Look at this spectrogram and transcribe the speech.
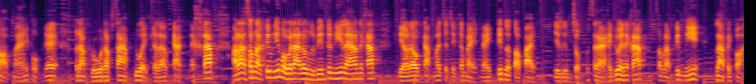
ตอบมาให้ผมได้รับรู้รับทราบด้วยกันแล้วกันนะครับ เอาล่ะสำหรับคลิปนี้หมดเวลาลงถึงเพียงเท่านี้แล้วนะครับ เดี๋ยวเรากลับมาเจอกันใหม่ในคลิปต่อไป อย่าลืมจบโฆษณาให้ด้วยนะครับสำหรับคลิปนี้ลาไปก่อน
